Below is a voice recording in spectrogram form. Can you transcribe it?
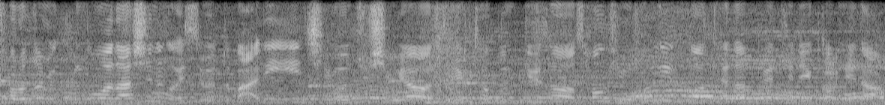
저런 점이 궁금하다 하시는 거 있으면 또 많이 질문 주시면 디렉터 분께서 성심성의껏 대답해 드릴 겁니다.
